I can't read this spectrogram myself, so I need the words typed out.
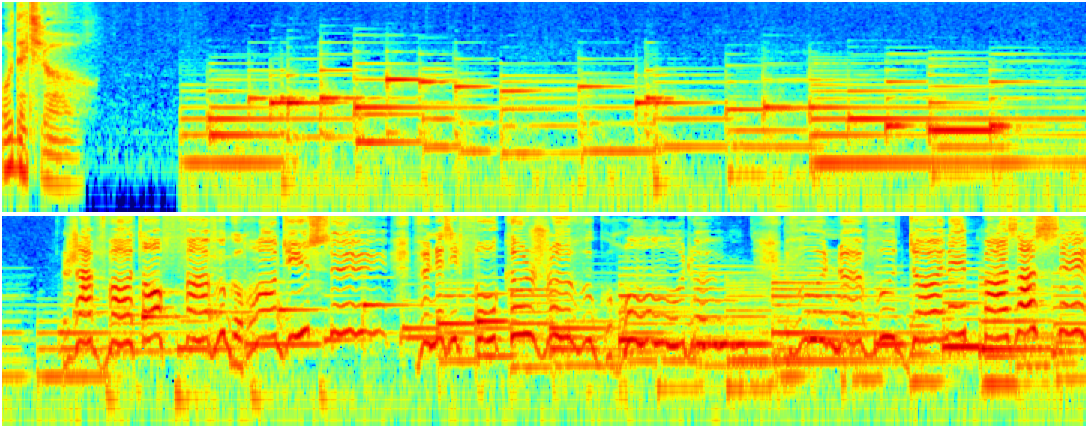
Odette Laure. J'avote enfin, vous grandissez. Venez, il faut que je vous gronde. Vous ne vous donnez pas assez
